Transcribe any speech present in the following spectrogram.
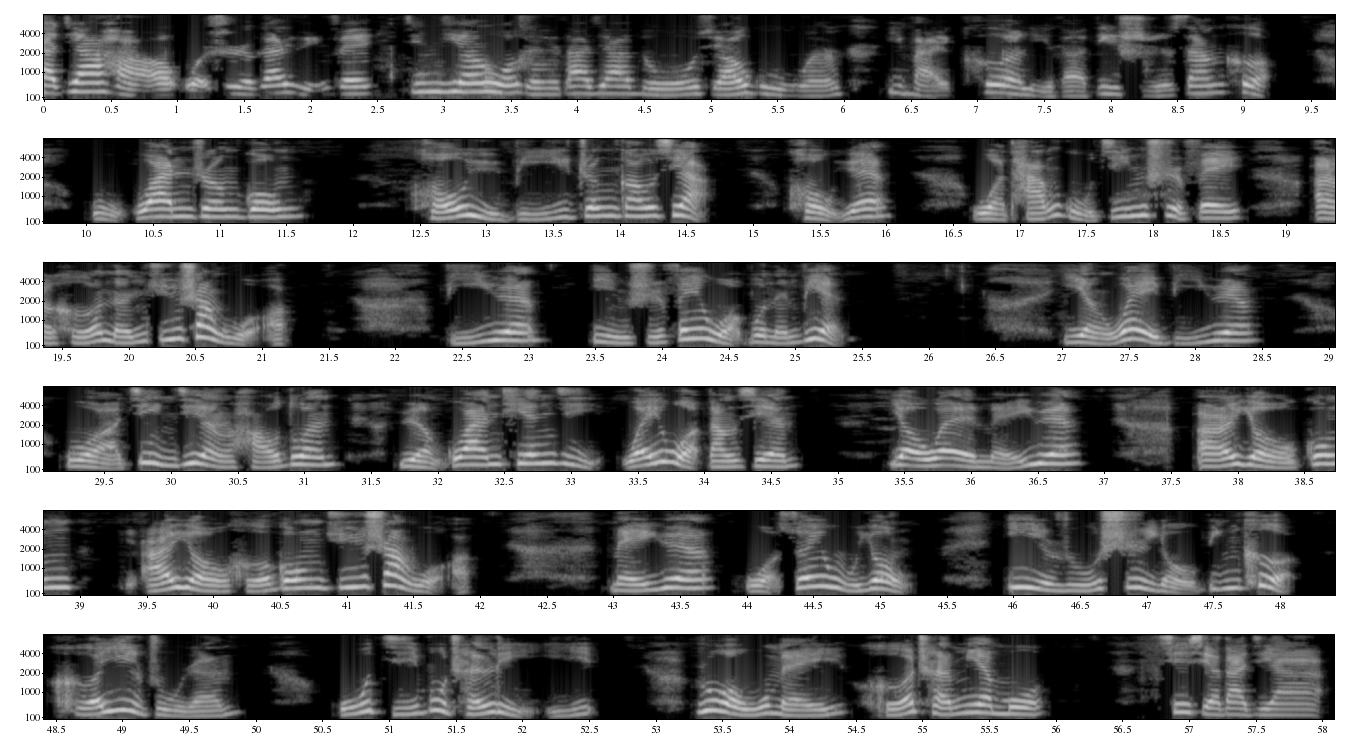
大家好，我是甘云飞。今天我给大家读小古文一百课里的第十三课《五官争功》。口与鼻争高下。口曰：“我谈古今是非，尔何能居上我？”鼻曰：“饮食非我不能辨。”眼谓鼻曰：“我近见豪端，远观天际，唯我当先。”又谓眉曰：“尔有功，尔有何功居上我？”眉曰：“我虽无用，亦如是有宾客，何以主人？吾极不成礼仪。若无眉，何成面目？”谢谢大家。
